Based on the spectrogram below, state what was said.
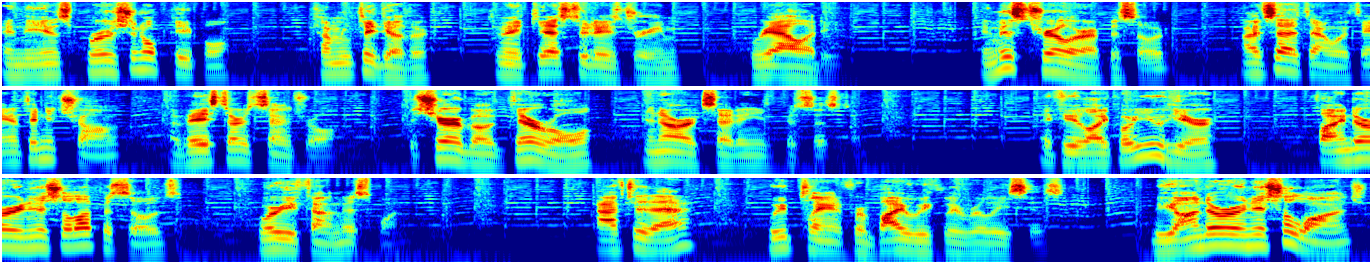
and the inspirational people coming together to make yesterday's dream reality. In this trailer episode, I've sat down with Anthony Chong of A-Start Central to share about their role in our exciting ecosystem. If you like what you hear, find our initial episodes where you found this one. After that, we plan for bi weekly releases. Beyond our initial launch,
